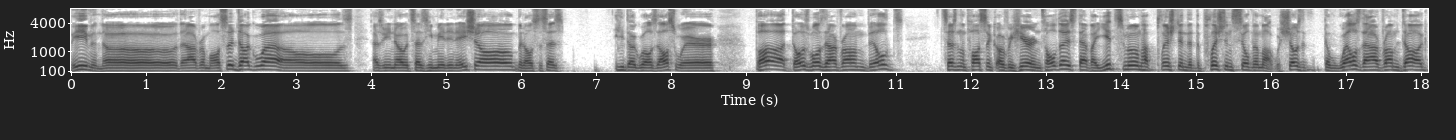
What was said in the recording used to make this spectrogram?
Even though that Avram also dug wells, as we know, it says he made an Ashel, but also says he dug wells elsewhere. But those wells that Avram built it says in the pasuk over here and told us that vayitzmum haplishtim that the plishtim sealed them up, which shows that the wells that Avram dug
